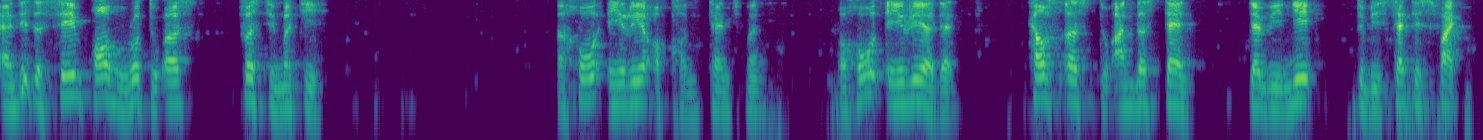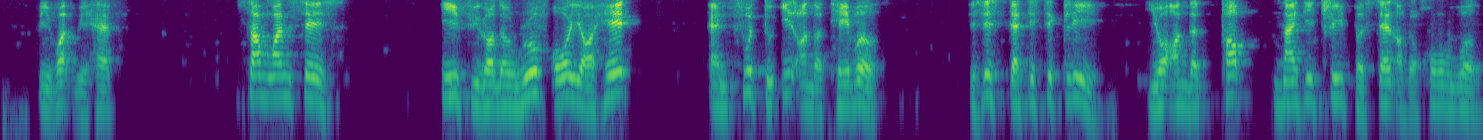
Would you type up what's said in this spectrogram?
And this is the same Paul who wrote to us First Timothy, a whole area of contentment, a whole area that helps us to understand that we need to be satisfied with what we have. Someone says, if you got a roof over your head and food to eat on the table, this is statistically you're on the top 93% of the whole world.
